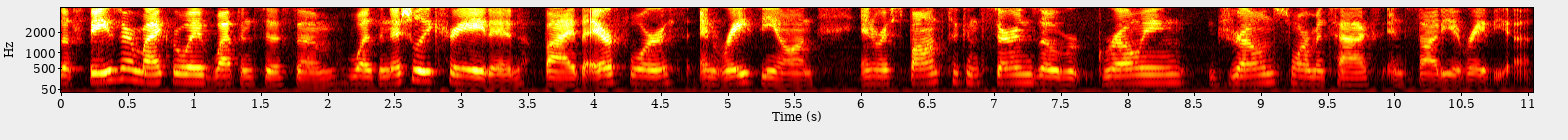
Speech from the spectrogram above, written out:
The phaser microwave weapon system was initially created by the Air Force and Raytheon in response to concerns over growing drone swarm attacks in Saudi Arabia.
